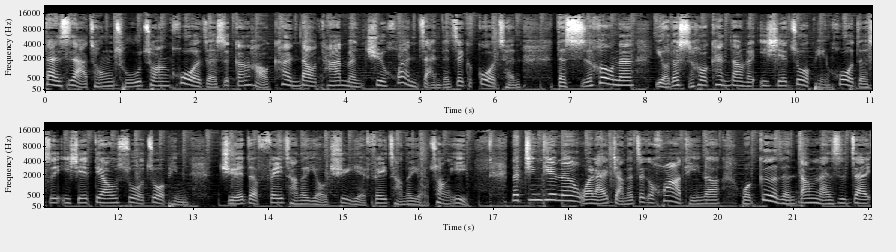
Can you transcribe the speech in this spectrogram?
但是啊，从橱窗或者是刚好看到他们去换展的这个过程的时候呢，有的时候看到了一些作品或者是一些雕塑作品。觉得非常的有趣，也非常的有创意。那今天呢，我来讲的这个话题呢，我个人当然是在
